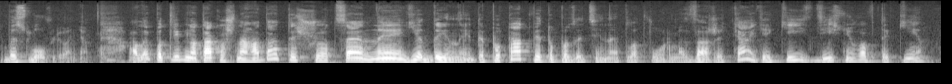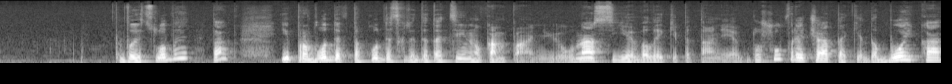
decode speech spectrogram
висловлювання. Але потрібно також нагадати, що це не єдиний депутат від опозиційної платформи за життя, який здійснював такі вислови, так, і проводив таку дискредитаційну кампанію. У нас є великі питання як до Шуфрича, так і до Бойка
